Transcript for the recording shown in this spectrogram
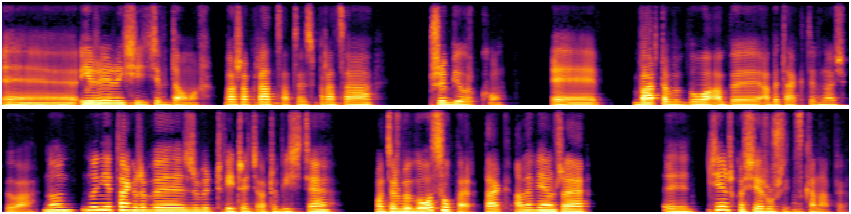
e, jeżeli siedzicie w domach, wasza praca to jest praca przy biurku. E, warto by było, aby, aby ta aktywność była. No, no nie tak, żeby, żeby ćwiczyć oczywiście, chociażby było super, tak? Ale wiem, że y, ciężko się ruszyć z kanapy.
